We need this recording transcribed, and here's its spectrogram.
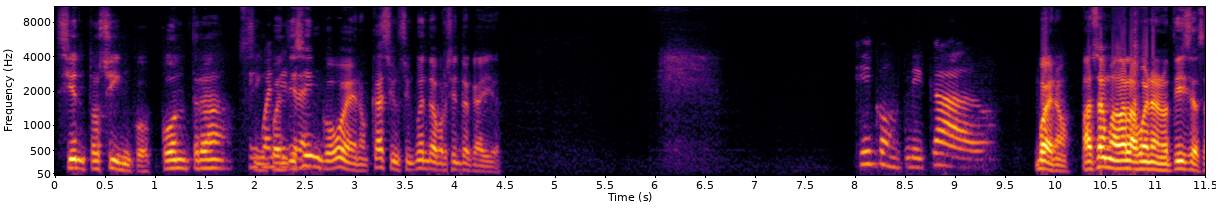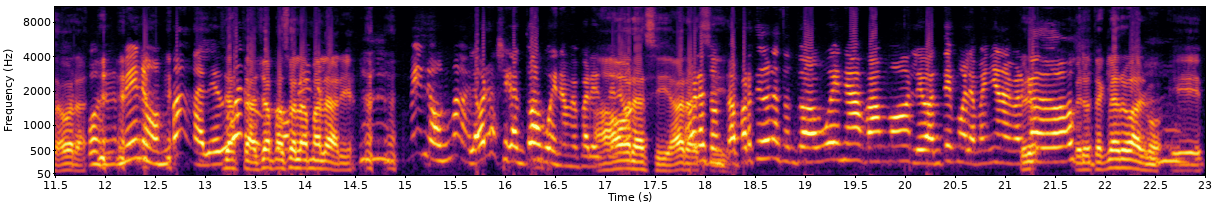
105 contra 55, bueno, casi un 50% de caída. Qué complicado. Bueno, pasamos a dar las buenas noticias ahora. menos mal, Eduardo. ya está, ya pasó la malaria. Menos mal, ahora llegan todas buenas, me parece. Ahora sí, ahora, ahora sí. a partir de ahora son todas buenas, vamos, levantemos la mañana al mercado. Pero, te aclaro algo, eh,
